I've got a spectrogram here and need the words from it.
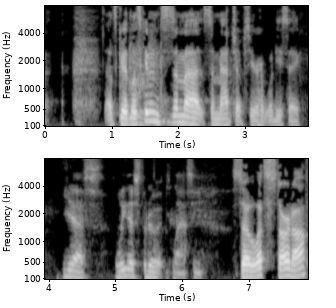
That's good. Let's get into some uh, some matchups here. What do you say? yes, lead us through it, Lassie. So let's start off.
